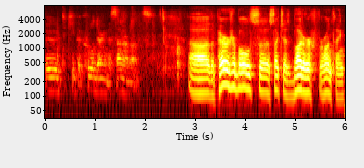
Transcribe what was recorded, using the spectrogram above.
food to keep it cool during the summer months? Uh, the perishables, uh, such as butter, for one thing,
